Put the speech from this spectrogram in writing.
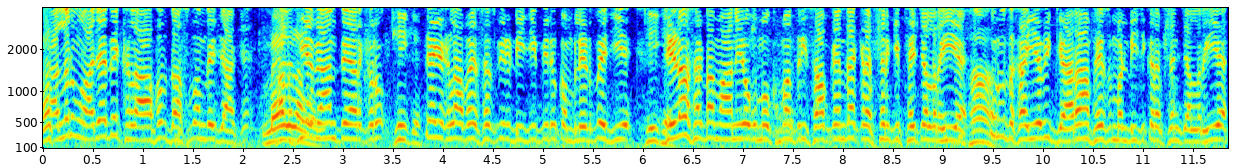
ਕੱਲ ਨੂੰ ਆ ਜਾਏ ਤੇ ਖਿਲਾਫ 10 ਬੰਦੇ ਜਾ ਕੇ ਹਲਫੀਆ ਬਿਆਨ ਤਿਆਰ ਕਰੋ ਠੀਕ ਹੈ। ਤੇ ਖਿਲਾਫ ਐਸਐਸਪੀ ਡੀਜੀਪੀ ਨੂੰ ਕੰਪਲੇਂਟ ਭੇਜੀਏ ਜਿਹੜਾ ਸਾਡਾ ਮਾਨਯੋਗ ਮੁੱਖ ਮੰਤਰੀ ਸਾਹਿਬ ਕਹਿੰਦਾ ਕਰਪਸ਼ਨ ਕਿੱਥੇ ਚੱਲ ਰਹੀ ਹੈ? ਉਹਨੂੰ ਦਿਖਾਈਏ ਵੀ 11 ਫੇਸ ਮੰਡੀ 'ਚ ਕਰਪਸ਼ਨ ਚੱਲ ਰਹੀ ਹੈ।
